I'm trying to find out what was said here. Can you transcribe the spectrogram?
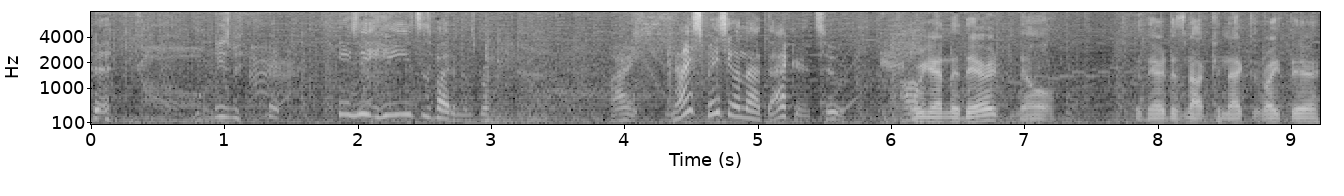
he's, he's he eats his vitamins, bro. All right, nice spacing on that back backer too. Um, We're getting the dare? No. The dare does not connect right there.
